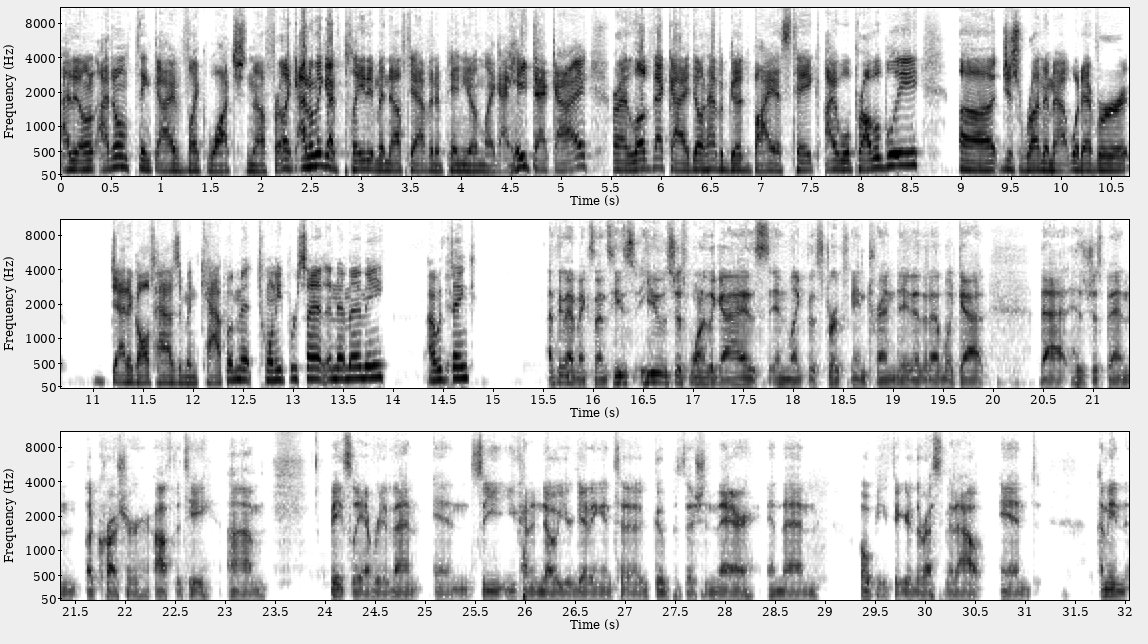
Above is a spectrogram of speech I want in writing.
I don't I don't think I've like watched enough for like I don't think I've played him enough to have an opinion on like I hate that guy or I love that guy. I don't have a good bias take. I will probably uh just run him at whatever data golf has him and cap him at 20% in MME, I would Yeah. think. I think that makes sense. He's he was just one of the guys in like the strokes gain trend data that I look at that has just been a crusher off the tee. Um, basically every event, and so you, you kind of know you're getting into good position there, and then hope you figure the rest of it out. And I mean,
